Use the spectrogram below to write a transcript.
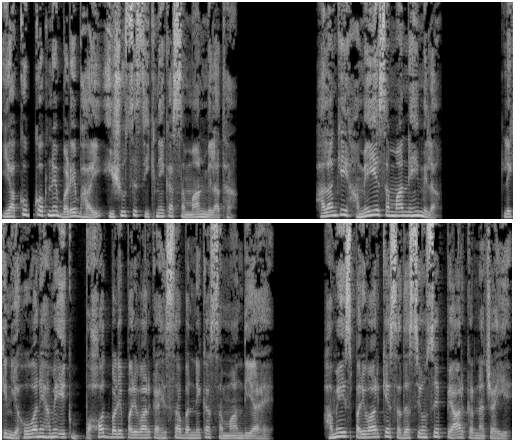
याकूब को अपने बड़े भाई यीशु से सीखने का सम्मान मिला था। हालाँकि हमें यह सम्मान नहीं मिला। लेकिन यहोवा ने हमें एक बहुत बड़े परिवार का हिस्सा बनने का सम्मान दिया है। हमें इस परिवार के सदस्यों से प्यार करना चाहिए।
